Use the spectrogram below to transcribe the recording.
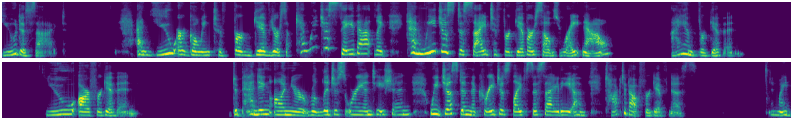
you decide. And you are going to forgive yourself. Can we just say that? Like can we just decide to forgive ourselves right now? I am forgiven. You are forgiven depending on your religious orientation. We just in the Courageous Life Society um, talked about forgiveness and my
